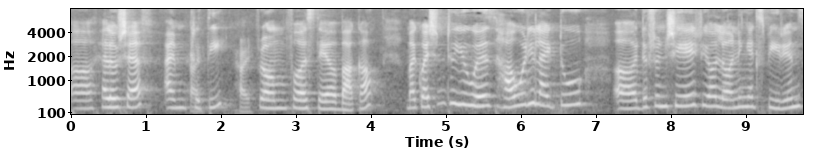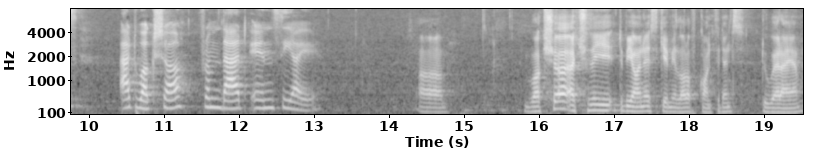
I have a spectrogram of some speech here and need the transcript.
Uh, hello, chef. I'm Kriti Hi. from First Air BACA. My question to you is, how would you like to uh, differentiate your learning experience at WGSHA from that in CIA? Uh, WGSHA actually, to be honest, gave me a lot of confidence to where I am.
